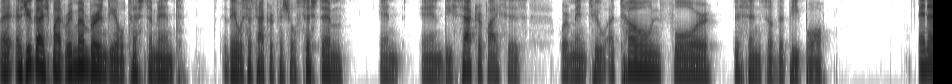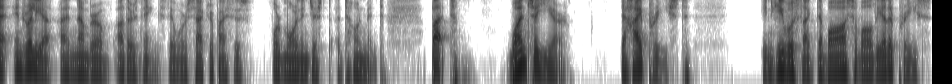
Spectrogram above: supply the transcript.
as you guys might remember in the Old Testament, there was a sacrificial system, and and these sacrifices were meant to atone for the sins of the people, and a, and really a, a number of other things. There were sacrifices for more than just atonement, but once a year, the high priest, and he was like the boss of all the other priests,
